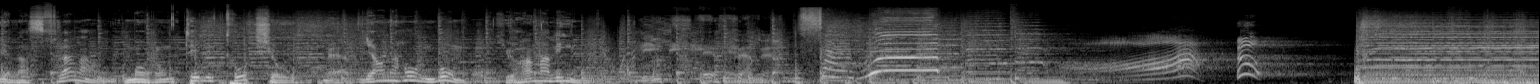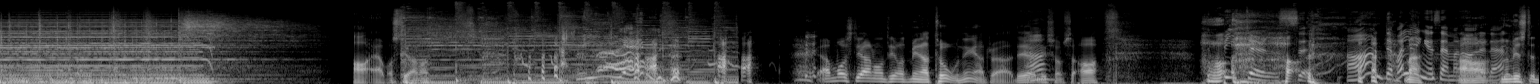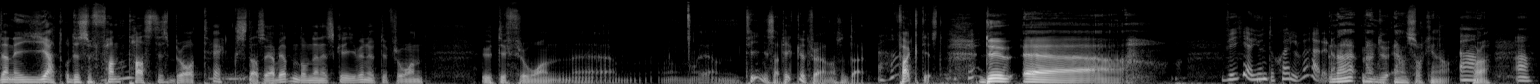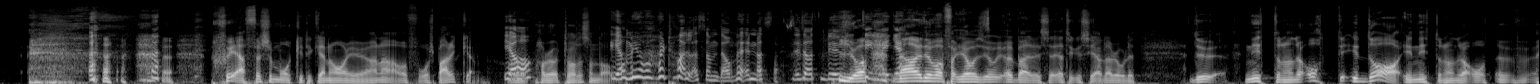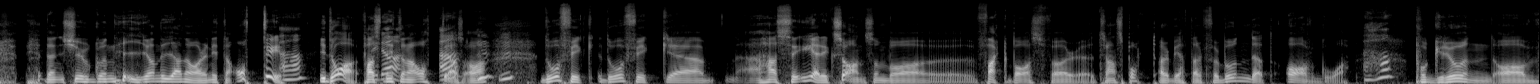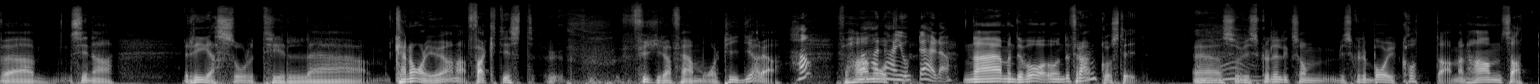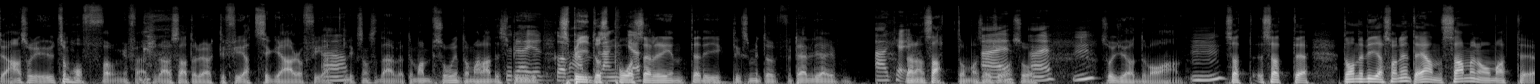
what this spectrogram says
Fredagsfrallan, morgon till talkshow med Janne Holmbom och Johanna Lind. FM. Ja, jag måste göra något. Jag måste göra någonting åt mina toningar tror jag. Det är Ja. liksom så, ja. Beatles. Ja, det var länge sedan man ja, hörde den. Men visst, den är jätte... Och det är så fantastiskt bra text. Alltså, jag vet inte om den är skriven utifrån utifrån eh, en tidningsartikel tror jag. Något sånt där. Jaha, Faktiskt. okej. Du, eh, Vi är ju inte själva här idag. nej, men du, en sak innan. Ja, Bara. ja. Chefer som åker till Kanarieöarna och får sparken. Ja. Har, har du hört talas om dem? Ja, men jag har hört talas om dem. Något, något du Ja, nej, det var, jag, jag, jag, jag tycker det är så jävla roligt. Du, 1980, idag är 1980, den 29 januari 1980. Jaha. Idag, fast Idag. 1980 Ja, alltså. Ja. mm, mm. Då fick, då fick eh, Hasse Eriksson som var eh, fackbas för Transportarbetarförbundet avgå Jaha. på grund av eh, sina resor till eh, Kanarieöarna faktiskt fyra, fem år tidigare. Ha? För Vad hade åkte- han gjort där då? Nej, men det var under Francos tid. Eh, Aha. Så vi skulle liksom vi skulle bojkotta men han satt han såg ut som Hoffa ungefär så där satt och rökte fet cigarr och fet Ja. liksom så där vet du. Man såg inte om han hade speed, han speedos på sig eller inte. Det gick liksom inte att förtälja i- Okej. där han satt om man säger Nej, så. Så. Mm. så gödd var han. Mm. Så att, så att eh, Dan Eliasson är inte ensam om att uh,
